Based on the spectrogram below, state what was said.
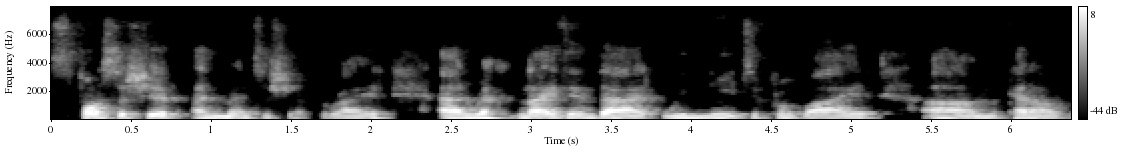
sponsorship and mentorship, right? And recognizing that we need to provide um, kind of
